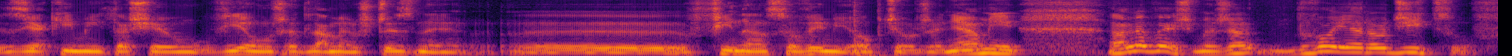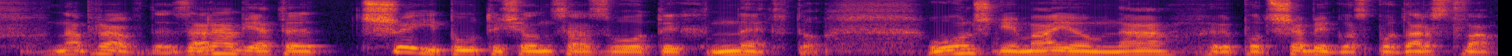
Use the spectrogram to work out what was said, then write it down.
z jakimi to się wiąże dla mężczyzny yy, finansowymi obciążeniami. Ale weźmy, że dwoje rodziców naprawdę zarabia te 3,5 tysiąca złotych netto. Łącznie mają na potrzeby gospodarstwa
